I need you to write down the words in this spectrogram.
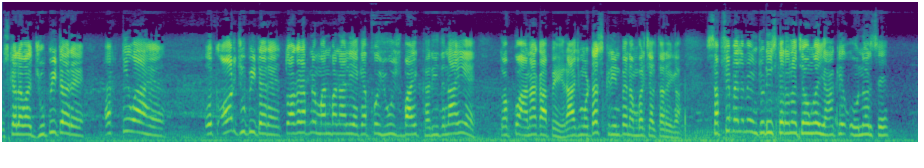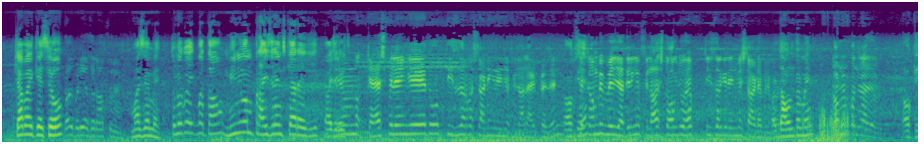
उसके अलावा जुपिटर है एक्टिवा है, एक और जुपिटर है। तो अगर आपने मन बना लिया कि आपको यूज़ बाइक खरीदना ही है तो आपको आना कहाँ पे? राज मोटर स्क्रीन पे नंबर चलता रहेगा। सबसे पहले मैं इंट्रोड्यूस कराना चाहूँगा यहाँ के ओनर से। क्या भाई कैसे हो? बहुत बढ़िया सर आप सुनाए। मज़े में। तो मेरे को एक बताओ मिनिमम प्राइस रेंज क्या रहेगी आज रेंज कैश पे लेंगे तो तीस हज़ार स्टार्टिंग रेंज है फ़िलहाल एट प्रेजेंट. उससे कम भी मिल जाती है लेकिन फ़िलहाल स्टॉक जो है तीस हज़ार की रेंज में स्टार्ट है और डाउन पेमेंट डाउन में पंद्रह हज़ार ओके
